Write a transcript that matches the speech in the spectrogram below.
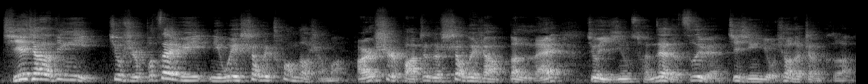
企业家的定义就是不在于你为社会创造什么而是把这个社会上本来就已经存在的资源进行有效的整合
